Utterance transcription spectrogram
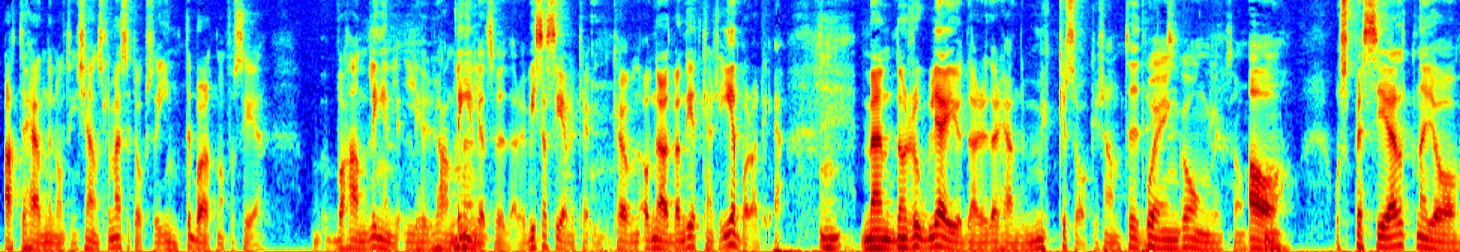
Att det händer någonting känslomässigt också, inte bara att man får se vad handlingen, hur handlingen leds vidare. Vissa scener kan, kan, av nödvändighet kanske är bara det. Men de roliga är ju där, där det händer mycket saker samtidigt. På en gång liksom. Ja, och speciellt när jag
